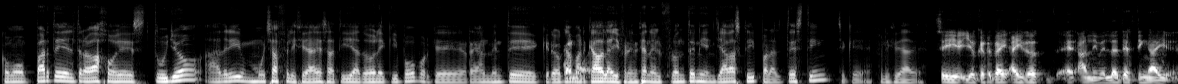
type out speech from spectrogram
como parte del trabajo es tuyo, Adri, muchas felicidades a ti y a todo el equipo porque realmente creo que ha marcado la diferencia en el frontend y en JavaScript para el testing, así que felicidades. Sí, yo creo que hay, hay do- eh, al nivel de testing hay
